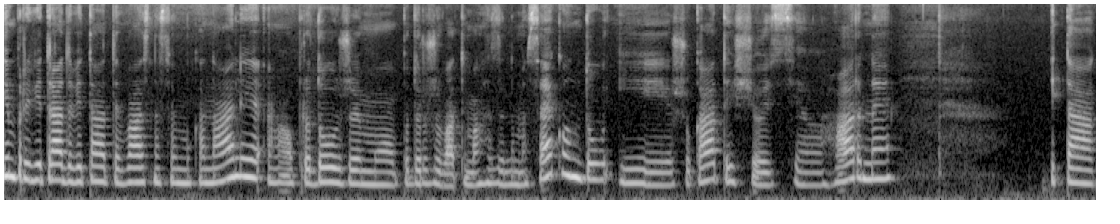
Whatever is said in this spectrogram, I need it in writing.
Всім привіт! Рада вітати вас на своєму каналі. Продовжуємо подорожувати магазинами секонду і шукати щось е, гарне. І так,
